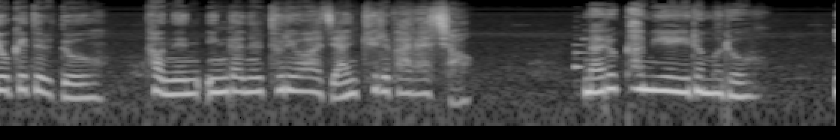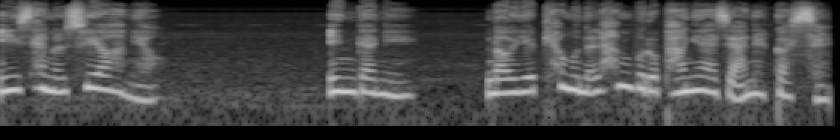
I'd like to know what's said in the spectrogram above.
요괴들도 더는 인간을 두려워하지 않기를 바라셔. 나루카미의 이름으로 이 상을 수여하며 인간이 너희의 평온을 함부로 방해하지 않을 것을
